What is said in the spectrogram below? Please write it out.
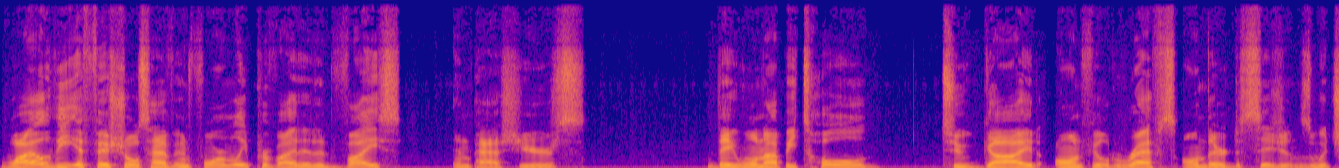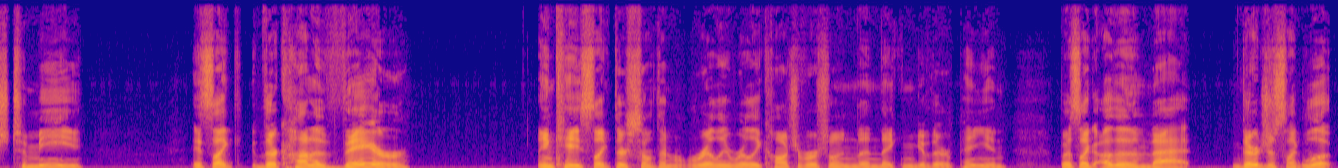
while the officials have informally provided advice in past years, they will not be told to guide on field refs on their decisions, which to me, it's like they're kind of there in case like there's something really, really controversial and then they can give their opinion. But it's like other than that, they're just like, look,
